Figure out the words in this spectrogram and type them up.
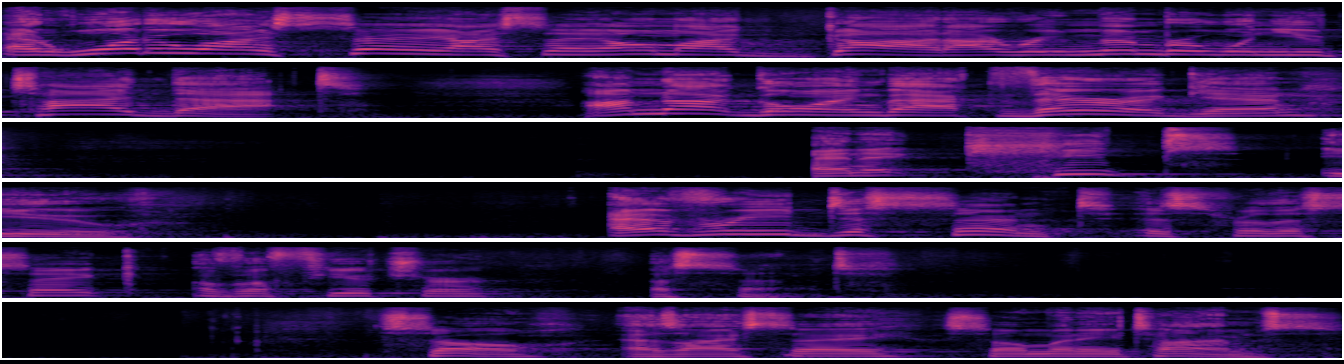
And what do I say? I say, Oh my God, I remember when you tied that. I'm not going back there again. And it keeps you. Every descent is for the sake of a future ascent. So, as I say so many times,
